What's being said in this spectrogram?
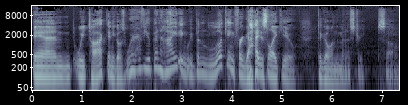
And we talked, and he goes, Where have you been hiding? We've been looking for guys like you to go in the ministry. So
